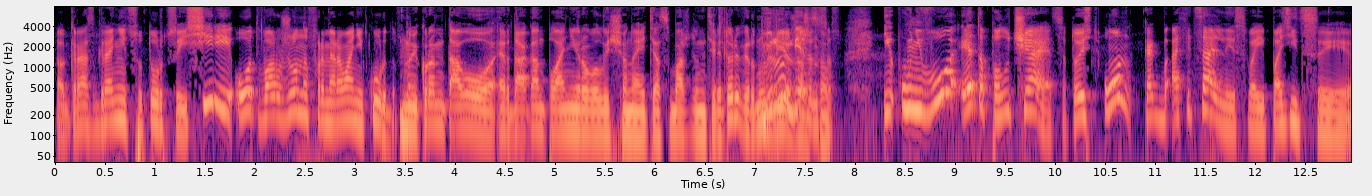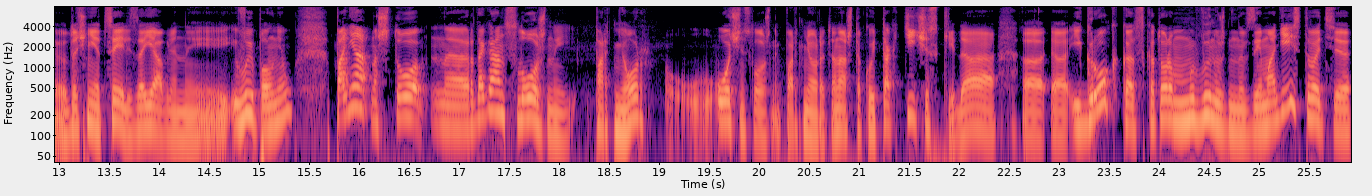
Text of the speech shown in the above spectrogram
э, как раз границу Турции и Сирии от вооруженных формирований курдов. Ну и кроме того, Эрдоган планировал планировал еще на эти освобожденные территории вернуть, вернуть беженцев. беженцев. И у него это получается. То есть он как бы официальные свои позиции, точнее цели заявленные, выполнил. Понятно, что э, Эрдоган сложный партнер, очень сложный партнер. Это наш такой тактический да, э, э, игрок, с которым мы вынуждены взаимодействовать, э,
